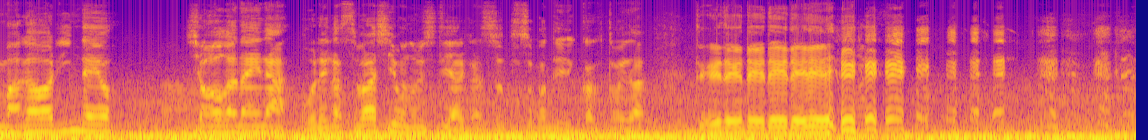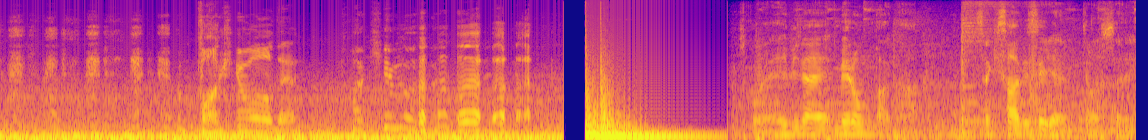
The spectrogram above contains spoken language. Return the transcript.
間が悪いんだよ。しょうがないな。俺が素晴らしいもの見せてやるからちょっとそこで格闘だでででででで。化け物だよ。化け物これエビナメロンパンがさっきサービスエリアに売ってましたね。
